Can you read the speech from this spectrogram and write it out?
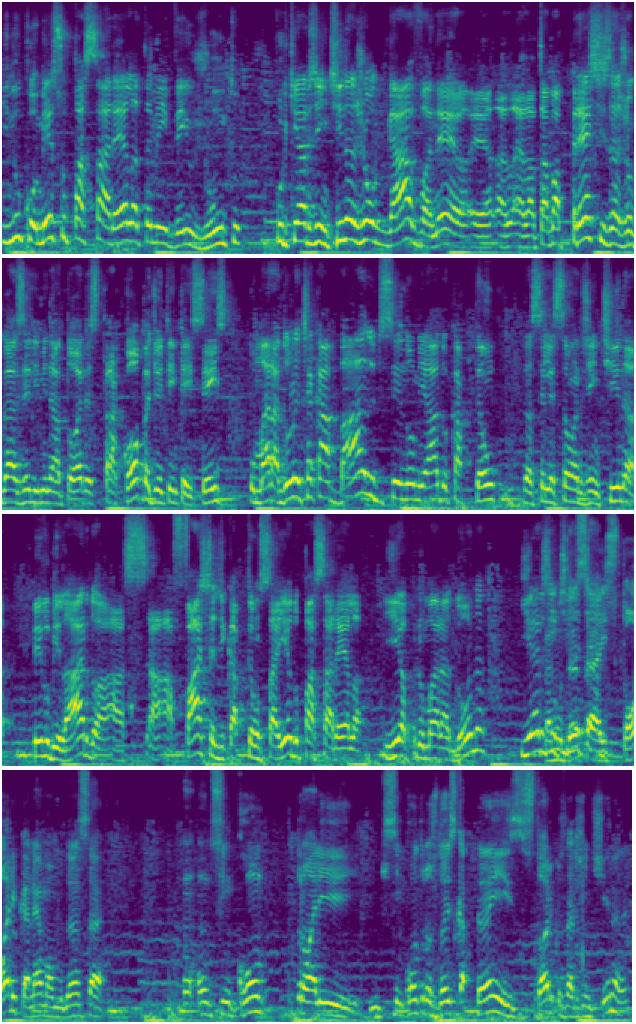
e no começo o Passarela também veio junto, porque a Argentina jogava, né? É, ela estava prestes a jogar as eliminatórias para a Copa de 86. O Maradona tinha acabado de ser nomeado capitão da seleção argentina pelo Bilardo. A, a, a faixa de capitão saía do Passarela e ia para o Maradona. E a Argentina. Uma mudança tinha... histórica, né? Uma mudança onde se encontram ali, em que se encontram os dois capitães históricos da Argentina, né?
